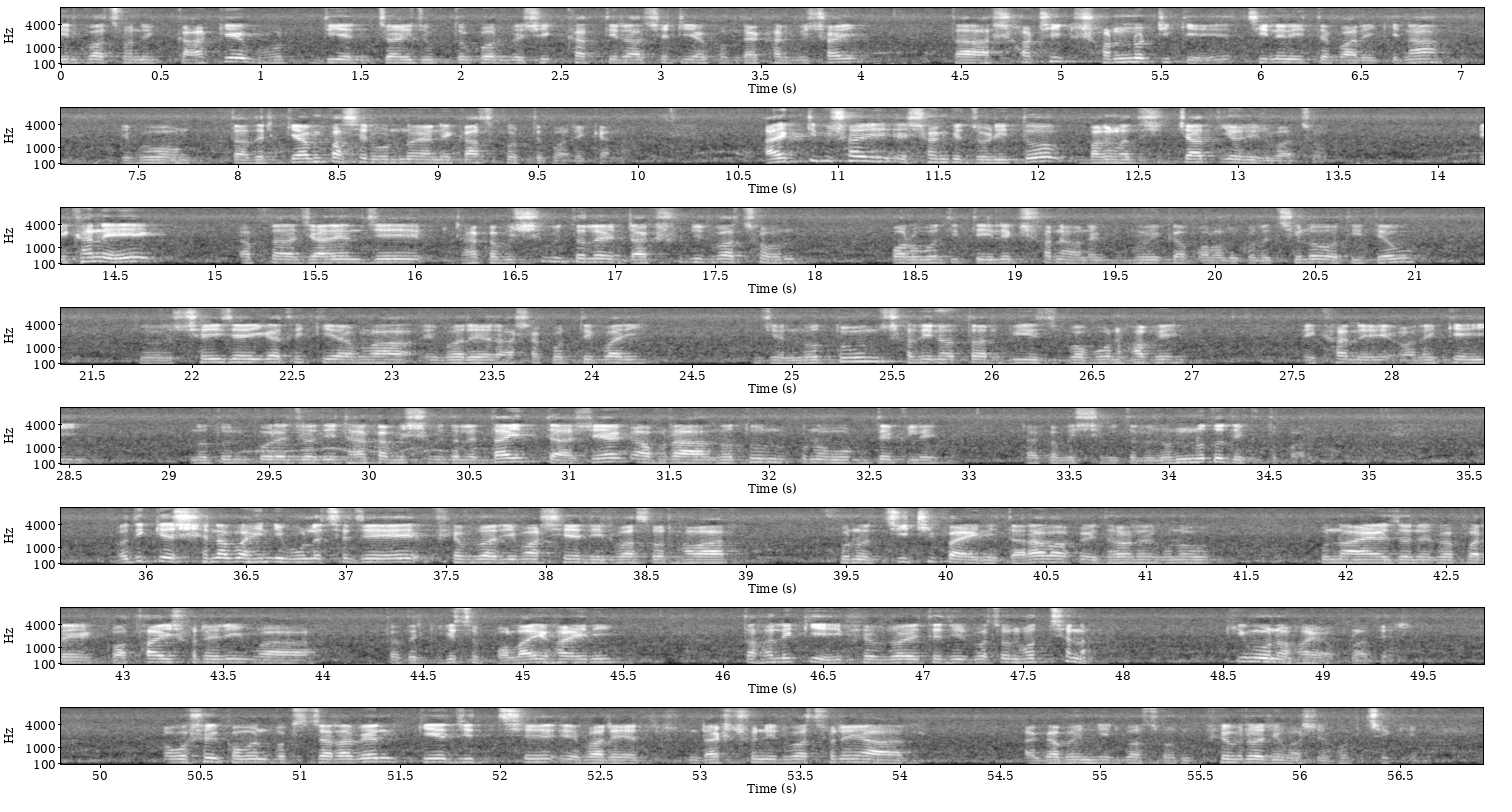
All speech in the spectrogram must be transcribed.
নির্বাচনে কাকে ভোট দিয়ে জয়যুক্ত করবে শিক্ষার্থীরা সেটি এখন দেখার বিষয়। তারা সঠিক স্বর্ণটিকে চিনে নিতে পারে কিনা এবং তাদের ক্যাম্পাসের উন্নয়নে কাজ করতে পারে কিনা আরেকটি বিষয় এর সঙ্গে জড়িত বাংলাদেশের জাতীয় নির্বাচন। এখানে আপনারা জানেন যে ঢাকা বিশ্ববিদ্যালয়ের ডাকসু নির্বাচন পরবর্তীতে ইলেকশনে অনেক ভূমিকা পালন করেছিল অতীতেও। তো সেই জায়গা থেকে আমরা এবারের আশা করতে পারি যে নতুন স্বাধীনতার বীজ বপন হবে। এখানে অনেকেই নতুন করে যদি ঢাকা বিশ্ববিদ্যালয়ের দায়িত্বে আসে, এক আমরা নতুন কোনো মুখ দেখলে ঢাকা বিশ্ববিদ্যালয়ের উন্নত দেখতে পারব। ওদিকে সেনাবাহিনী বলেছে যে ফেব্রুয়ারি মাসে নির্বাচন হওয়ার কোনো চিঠি পায়নি তারা বা এই ধরনের কোনো কোনো আয়োজনের ব্যাপারে কথাই শোনেনি বা তাদেরকে কিছু বলাই হয়নি। তাহলে কি ফেব্রুয়ারিতে নির্বাচন হচ্ছে না? কি মনে হয় আপনাদের? অবশ্যই কমেন্ট বক্সে জানাবেন কে জিতছে এবারের ডাকসু নির্বাচনে আর আগামী নির্বাচন ফেব্রুয়ারি মাসে হচ্ছে কিনা।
